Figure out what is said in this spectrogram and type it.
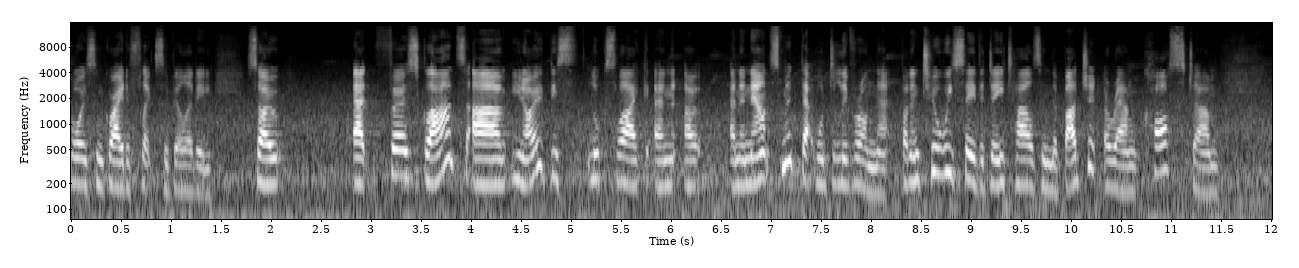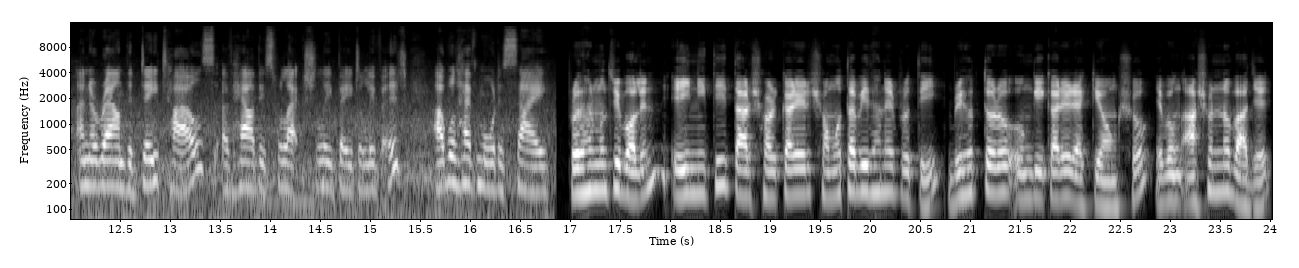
choice and greater flexibility. So, at first glance, um, you know, this looks like an, a, an announcement that will deliver on that. But until we see the details in the budget around cost, um, and around the details of how this will actually be delivered, uh, we'll have more to say. প্রধানমন্ত্রী বলেন এই নীতি তার সরকারের সমতা বিধানের প্রতি বৃহত্তর অঙ্গীকারের একটি অংশ এবং আসন্ন বাজেট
